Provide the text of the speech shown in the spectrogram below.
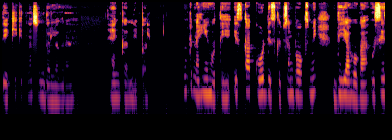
देखिए कितना सुंदर लग रहा है हैंग करने पर। लिंक नहीं होते हैं। इसका कोड डिस्क्रिप्शन बॉक्स में दिया होगा। उसे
